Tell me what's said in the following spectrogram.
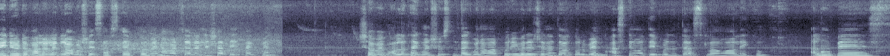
ভিডিওটা ভালো লাগলে অবশ্যই সাবস্ক্রাইব করবেন, আমার চ্যানেলের সাথেই থাকবেন। সবাই ভালো থাকবেন, সুস্থ থাকবেন, আমার পরিবারের জন্য দোয়া করবেন। আজকের মতো এই পর্যন্ত, আসসালামু আলাইকুম। আল্লাহ হাফেজ।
